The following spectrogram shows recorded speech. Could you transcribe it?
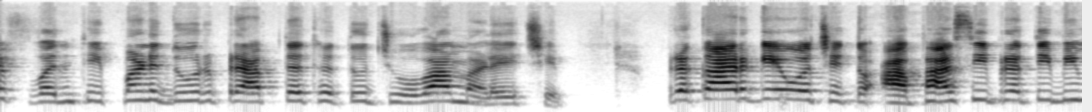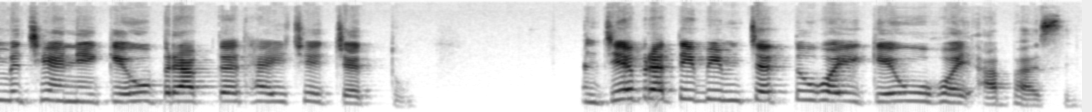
એફ વનથી પણ દૂર પ્રાપ્ત થતું જોવા મળે છે. પ્રકાર કેવો છે? તો આભાસી પ્રતિબિંબ છે અને કેવું પ્રાપ્ત થાય છે? ચત્તુ જે પ્રતિબિંબ ચત્તુ હોય કેવું હોય? આભાસી.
